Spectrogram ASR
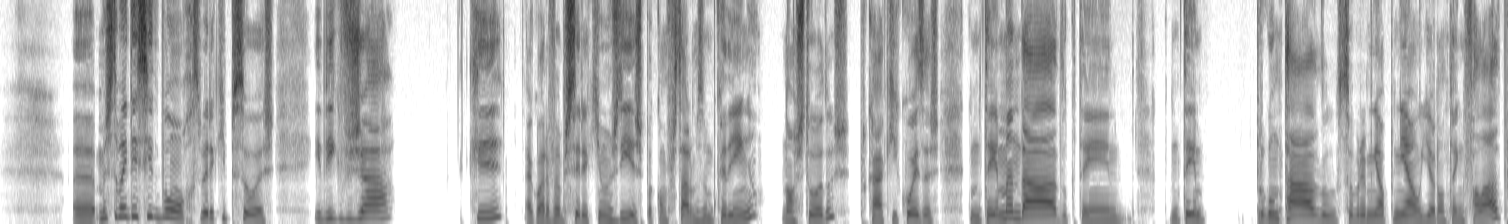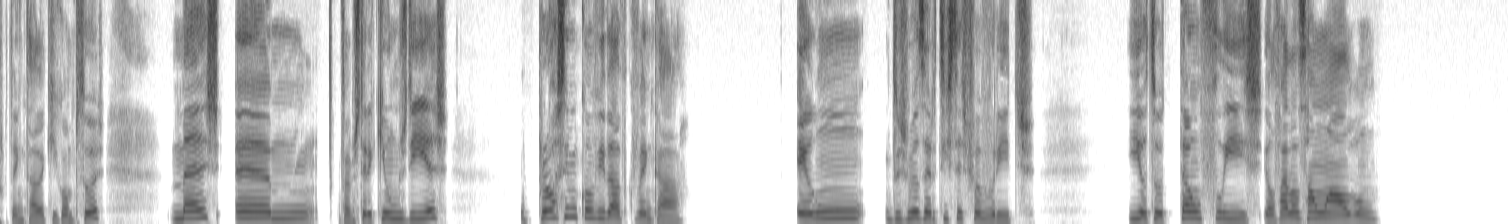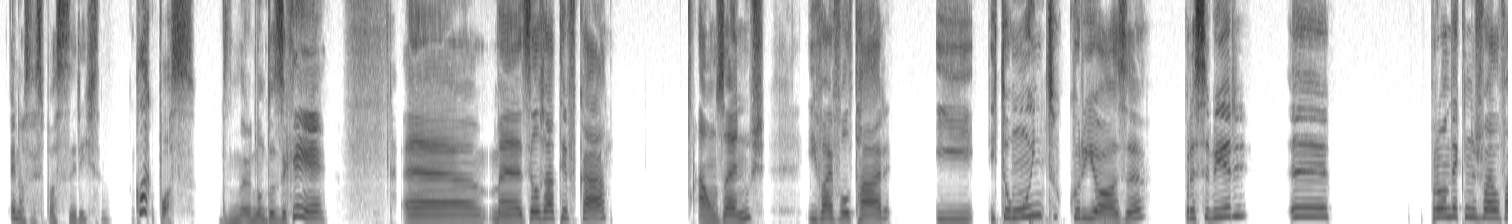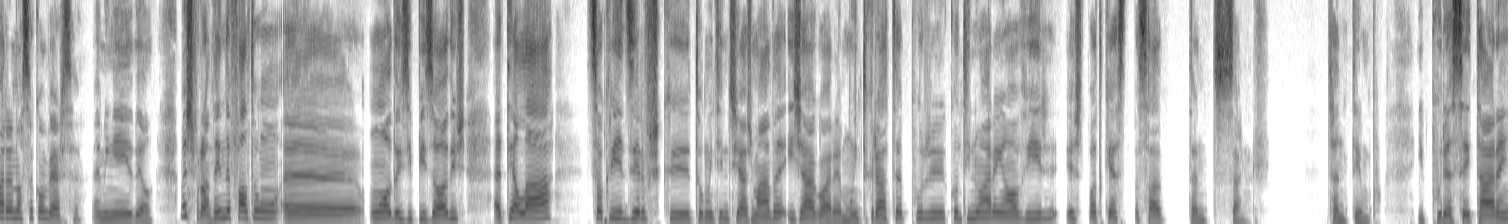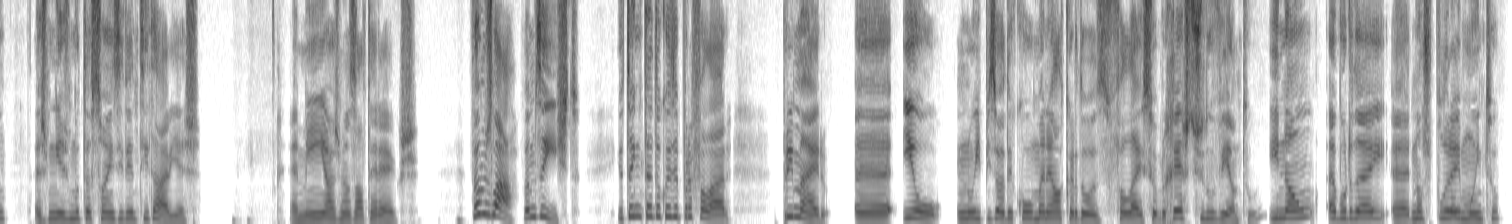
Ah, mas também tem sido bom receber aqui pessoas. E digo-vos já que agora vamos ter aqui uns dias para conversarmos um bocadinho, nós todos, porque há aqui coisas que me têm mandado, que, têm, que me têm perguntado sobre a minha opinião e eu não tenho falado, porque tenho estado aqui com pessoas. Mas hum, vamos ter aqui uns dias. O próximo convidado que vem cá é um dos meus artistas favoritos e eu estou tão feliz. Ele vai lançar um álbum. Eu não sei se posso dizer isto. Claro que posso. Eu não estou a dizer quem é. Ah, mas ele já esteve cá há uns anos e vai voltar e estou muito curiosa para saber ah, para onde é que nos vai levar a nossa conversa, a minha e a dele. Mas pronto, ainda faltam ah, um ou dois episódios. Até lá, só queria dizer-vos que estou muito entusiasmada e já agora muito grata por eh, continuarem a ouvir este podcast passado tantos anos, tanto tempo, e por aceitarem as minhas mutações identitárias a mim e aos meus alter egos. Vamos lá, vamos a isto. Eu tenho tanta coisa para falar. Primeiro, eh, eu, no episódio com o Manel Cardoso, falei sobre restos do vento e não abordei, eh, não explorei muito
